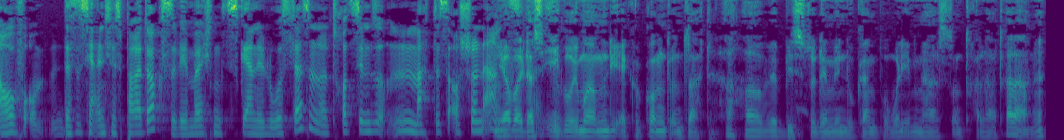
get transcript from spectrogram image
auf, das ist ja eigentlich das Paradoxe. Wir möchten es gerne loslassen und trotzdem so, hm, macht das auch schon Angst. Ja, weil das also. Ego immer um die Ecke kommt und sagt, haha, wer bist du denn, wenn du kein Problem hast und trala, trala, ne?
